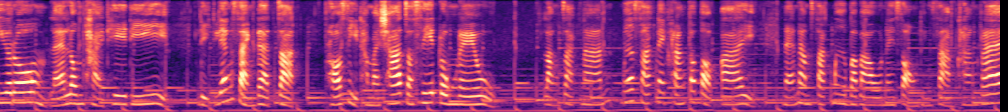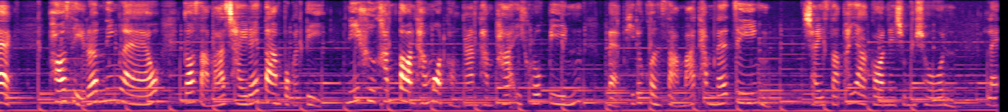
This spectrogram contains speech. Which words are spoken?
ที่ร่มและลมถ่ายเทดี หลีกเลี่ยงแสงแดดจัด เพราะสีธรรมชาติจะซีดลงเร็ว หลังจากนั้นเมื่อซักในครั้งต่อๆไป แนะนำซักมือเบาๆใน 2-3 ครั้งแรก พอสีเริ่มนิ่งแล้ว ก็สามารถใช้ได้ตามปกตินี่คือขั้นตอนทั้งหมดของการทำผ้าอีโครปินแบบที่ทุกคนสามารถทำได้จริง ใช้ทรัพยากรในชุมชน และ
